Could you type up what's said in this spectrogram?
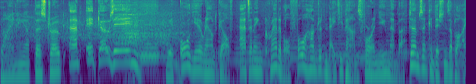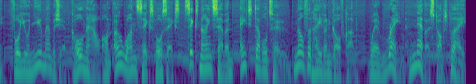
lining up the stroke, and it goes in! With all year round golf at an incredible £480 for a new member. Terms and conditions apply. For your new membership, call now on 01646 697 822. Milford Haven Golf Club, where rain never stops play.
